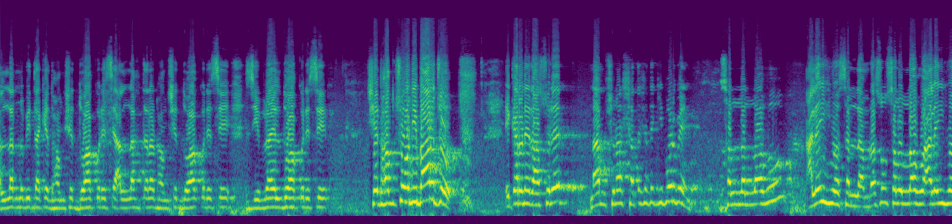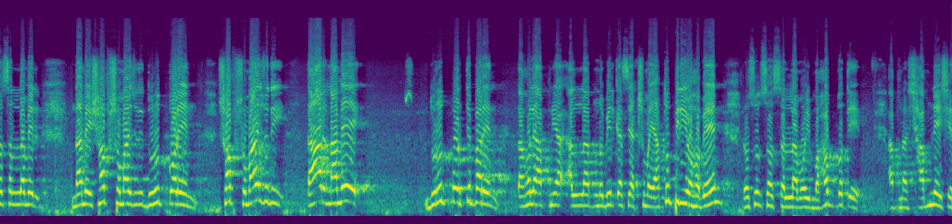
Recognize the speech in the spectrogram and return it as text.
আল্লাহ নবী তাকে ধ্বংসের দোয়া করেছে, আল্লাহ তালা ধ্বংসের দোয়া করেছে, জিব্রাইল দোয়া করেছে। সে ধ্বংস অনিবার্য। এ কারণে রাসূলের নাম শোনার সাথে সাথে কি পড়বেন? সাল্লাল্লাহু আলাইহি ওয়াসাল্লাম। রাসূল সাল্লাল্লাহু আলাইহি ওয়াসাল্লামের নামে সব সময় যদি দুরূদ পড়েন, সব সময় যদি তার নামে দুরূদ পড়তে পারেন, তাহলে আপনি আল্লাহ নবীর কাছে একসময় এত প্রিয় হবেন, রসুল সাল্লাম ওই মহব্বতে আপনার সামনে এসে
